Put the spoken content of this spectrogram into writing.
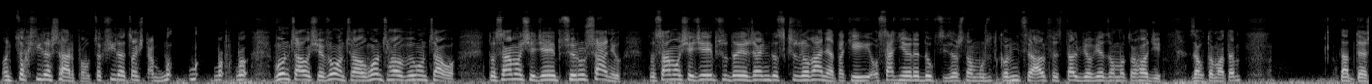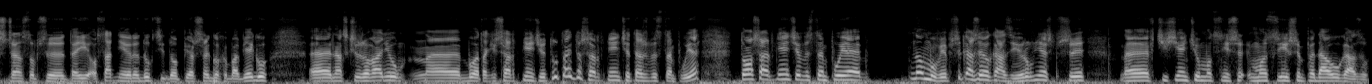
On co chwilę szarpał, co chwilę coś tam włączało się, wyłączało, włączało, wyłączało. To samo się dzieje przy ruszaniu, to samo się dzieje przy dojeżdżaniu do skrzyżowania, takiej ostatniej redukcji. Zresztą użytkownicy Alfy Stelvio wiedzą o co chodzi z automatem. Tam też często przy tej ostatniej redukcji do pierwszego chyba biegu e, na skrzyżowaniu e, było takie szarpnięcie. Tutaj to szarpnięcie też występuje. To szarpnięcie występuje, no mówię, przy każdej okazji, również przy e, wciśnięciu mocniejszy, mocniejszym pedału gazu.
